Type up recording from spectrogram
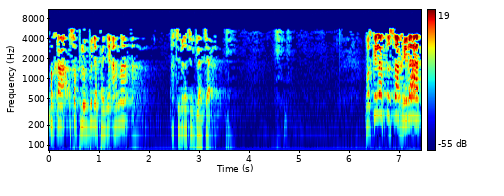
Maka sebelum punya banyak anak, ah, rajin-rajin belajar. Wakilat sahilat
